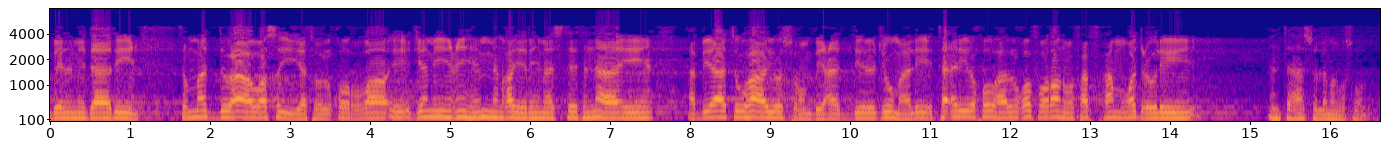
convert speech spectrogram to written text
بالمداد. ثم الدعاء وصية القراء جميعهم من غير ما استثناء. أبياتها يسر بعد الجمل تأريخها الغفران فافهم وادع لي. انتهى سلم الوصول.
